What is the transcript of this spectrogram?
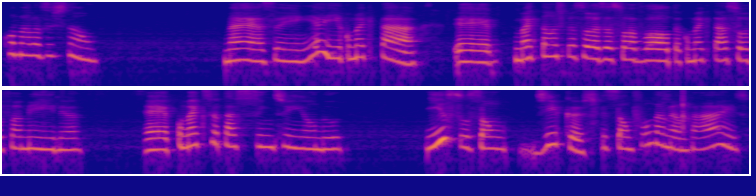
como elas estão. Né? Assim, e aí, como é que tá? É, como é que estão as pessoas à sua volta? Como é que está a sua família? É, como é que você está se sentindo? Isso são dicas que são fundamentais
